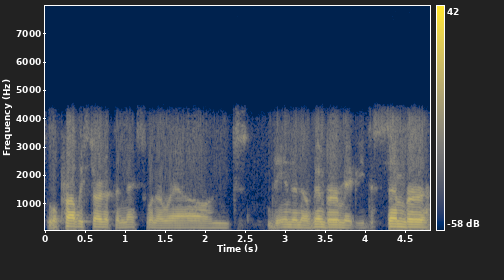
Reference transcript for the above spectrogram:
so we'll probably start up the next one around the end of November, maybe December.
